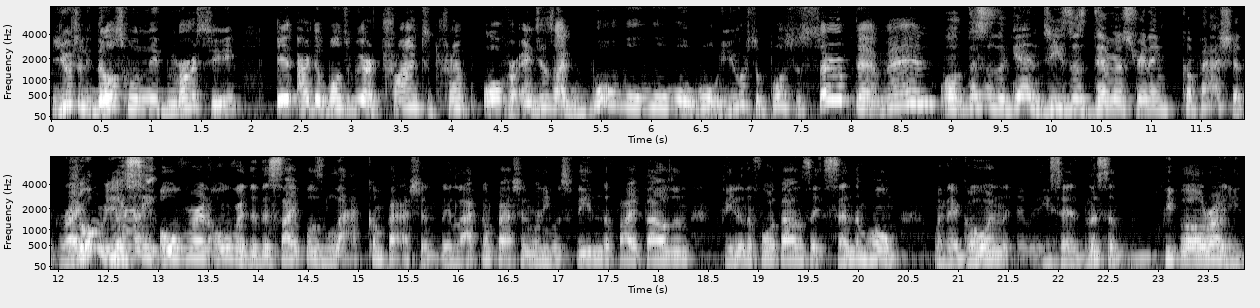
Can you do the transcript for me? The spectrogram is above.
usually those who need mercy it are the ones we are trying to tramp over, and just like whoa, whoa, whoa, whoa, whoa, you're supposed to serve them, man. Well, this is again Jesus demonstrating compassion, right? Sure, yeah. We see over and over the disciples lack compassion. They lack compassion when he was feeding the 5,000, feeding the 4,000, say, send them home. When they're going, he said, listen, people all around you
